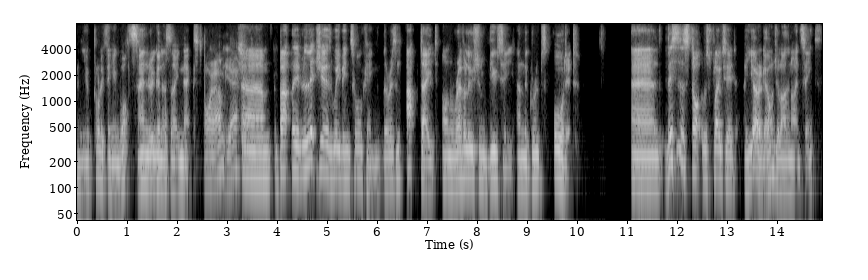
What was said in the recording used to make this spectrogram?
And you're probably thinking, what's Andrew going to say next? I am, yes. Um, but the, literally, as we've been talking, there is an update on Revolution Beauty and the group's audit. And this is a stock that was floated a year ago on July the 19th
